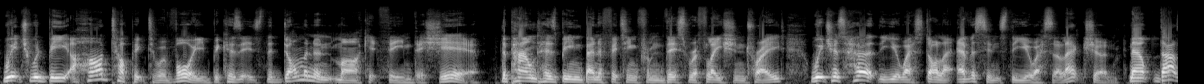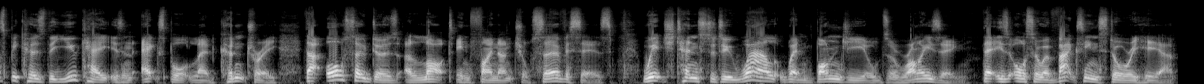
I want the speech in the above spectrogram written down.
which would be a hard topic to avoid because it's the dominant market theme this year. The pound has been benefiting from this reflation trade, which has hurt the US dollar ever since the US election. Now, that's because the UK is an export-led country that also does a lot in financial services, which tends to do well when bond yields are rising. There is also a vaccine story here.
